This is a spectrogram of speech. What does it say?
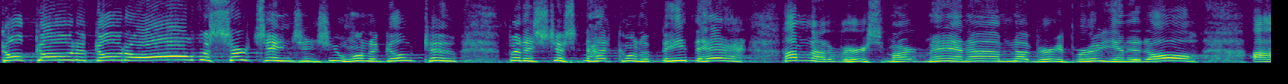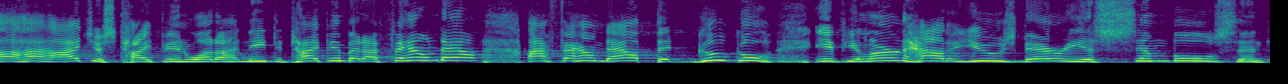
go go to go to all the search engines you want to go to, but it's just not going to be there. I'm not a very smart man. I'm not very brilliant at all. I, I just type in what I need to type in, but I found out, I found out that Google, if you learn how to use various symbols and,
